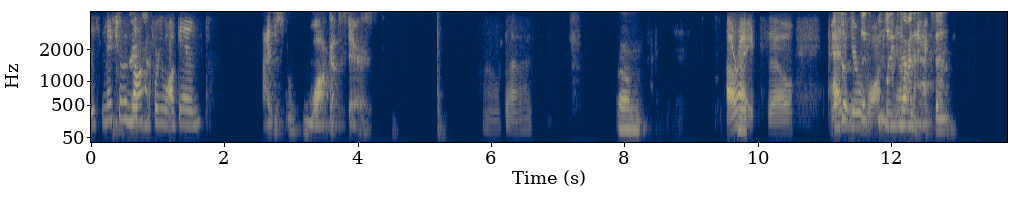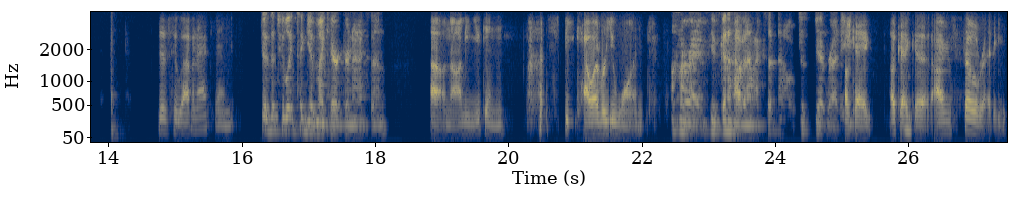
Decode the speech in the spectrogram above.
Just make sure to knock much. before you walk in. I just walk upstairs. Oh God. Um, All Yeah. right. So as Also, you're is it too walking, late to have an accent? Does who have an accent? Is it too late to give my character an accent? Oh no, I mean you can speak however you want. All right. He's gonna have an accent now. Just get ready. Okay, okay, good. I'm so ready.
